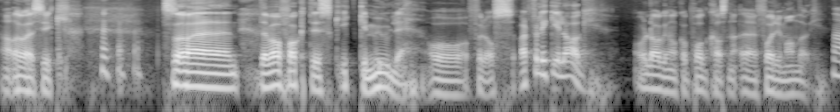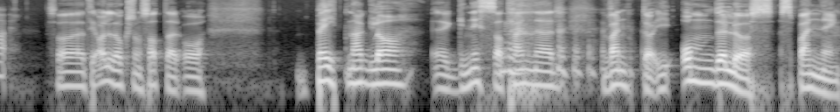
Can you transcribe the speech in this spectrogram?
ja da var jeg syk. Så eh, det var faktisk ikke mulig å, for oss, i hvert fall ikke i lag, å lage noe podkast eh, forrige mandag. Nei. Så eh, til alle dere som satt der og beit negler, gnissa tenner, venta i åndeløs spenning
